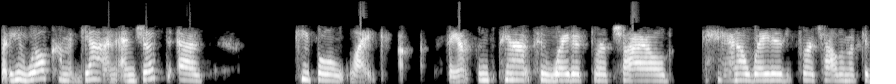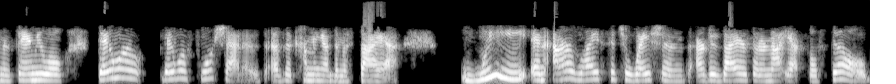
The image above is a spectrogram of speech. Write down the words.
but he will come again. And just as people like Samson's parents who waited for a child, Hannah waited for a child and was given Samuel, they were, they were foreshadows of the coming of the Messiah. We, in our life situations, our desires that are not yet fulfilled,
